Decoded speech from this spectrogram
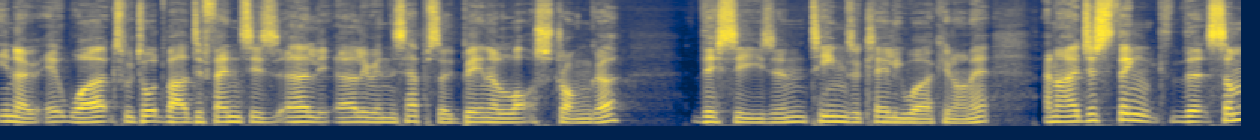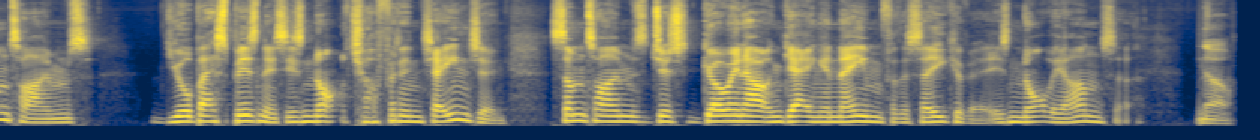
You know, it works. We talked about defenses early, earlier in this episode being a lot stronger this season. Teams are clearly mm. working on it. And I just think that sometimes your best business is not chopping and changing. Sometimes just going out and getting a name for the sake of it is not the answer. No,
